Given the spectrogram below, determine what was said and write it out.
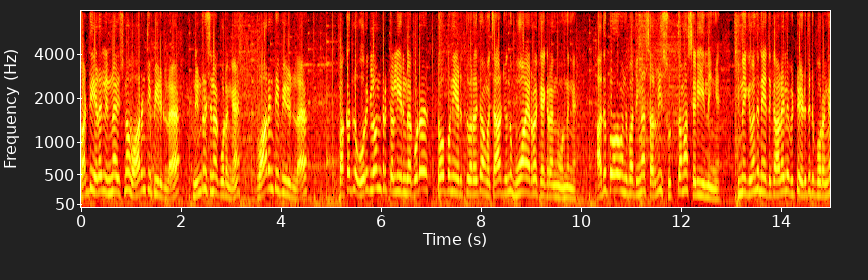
வண்டி இடையில என்ன ஆயிடுச்சுன்னா வாரண்டி பீரியடில் நின்றுச்சுன்னா கூடங்க வாரண்டி பீரியடில் பக்கத்தில் ஒரு கிலோமீட்டர் தள்ளி இருந்தால் கூட டோ பண்ணி எடுத்து வரதுக்கு அவங்க சார்ஜ் வந்து மூவாயிரம் ரூபா கேட்குறாங்க ஒன்றுங்க அது போக வந்து பார்த்தீங்கன்னா சர்வீஸ் சுத்தமாக சரியில்லைங்க. இன்னைக்கு வந்து நேற்று காலையில் விட்டு எடுத்துகிட்டு போகிறேங்க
